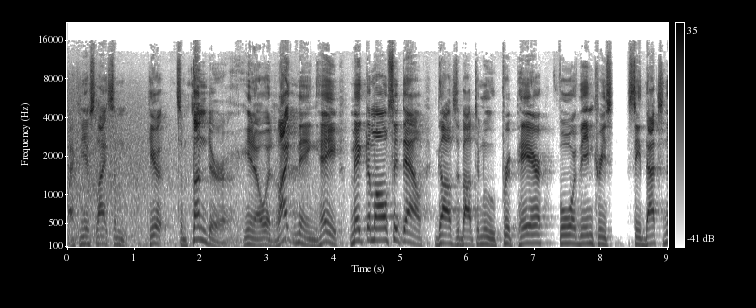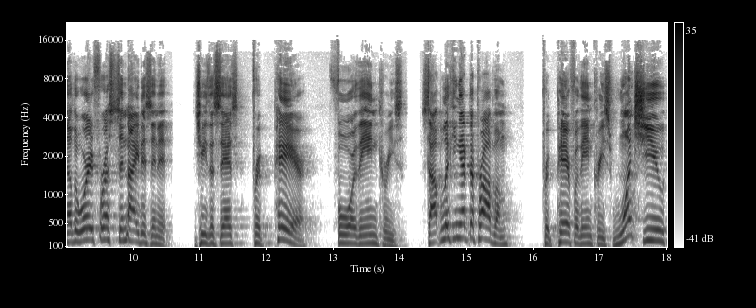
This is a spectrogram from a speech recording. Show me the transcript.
I can just like some hear some thunder, you know, and lightning. Hey, make them all sit down. God's about to move. Prepare for the increase. See, that's another word for us tonight, isn't it? Jesus says, prepare for the increase. Stop looking at the problem. Prepare for the increase. Once you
